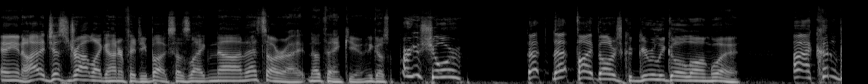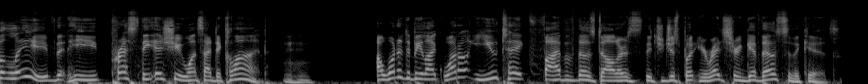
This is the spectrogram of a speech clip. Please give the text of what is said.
And you know, I just dropped like 150 bucks. I was like, "Nah, that's all right. No, thank you." And he goes, "Are you sure? That that five dollars could really go a long way." I couldn't believe that he pressed the issue once I declined. I wanted to be like, why don't you take five of those dollars that you just put in your register and give those to the kids?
